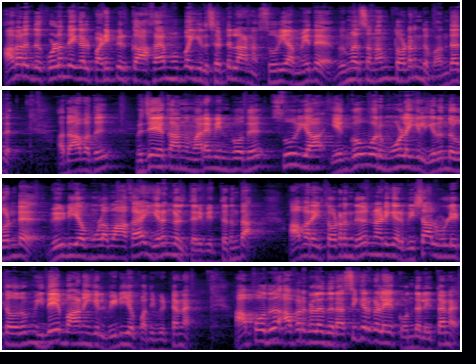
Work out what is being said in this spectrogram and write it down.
அவரது குழந்தைகள் படிப்பிற்காக மும்பையில் செட்டிலான சூர்யா மீது விமர்சனம் தொடர்ந்து வந்தது. அதாவது விஜயகாந்த் மறைவின் போது சூர்யா எங்கோ ஒரு மூலையில் இருந்து கொண்டு வீடியோ மூலமாக இரங்கல் தெரிவித்திருந்தார். அவரை தொடர்ந்து நடிகர் விஷால் உள்ளிட்டோரும் இதே பாணியில் வீடியோ பதிவிட்டனர். அப்போது அவர்களது ரசிகர்களே கொந்தளித்தனர்.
